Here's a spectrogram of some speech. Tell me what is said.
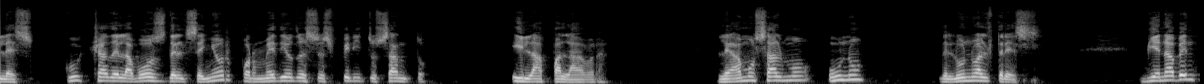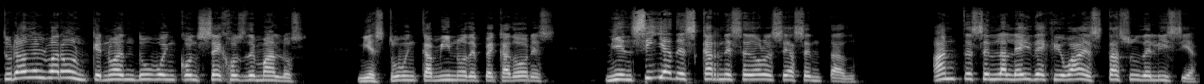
la escucha de la voz del Señor por medio de su Espíritu Santo y la palabra. Leamos Salmo 1, del 1 al 3. Bienaventurado el varón que no anduvo en consejos de malos, ni estuvo en camino de pecadores, ni en silla de escarnecedores se ha sentado. Antes en la ley de Jehová está su delicia,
